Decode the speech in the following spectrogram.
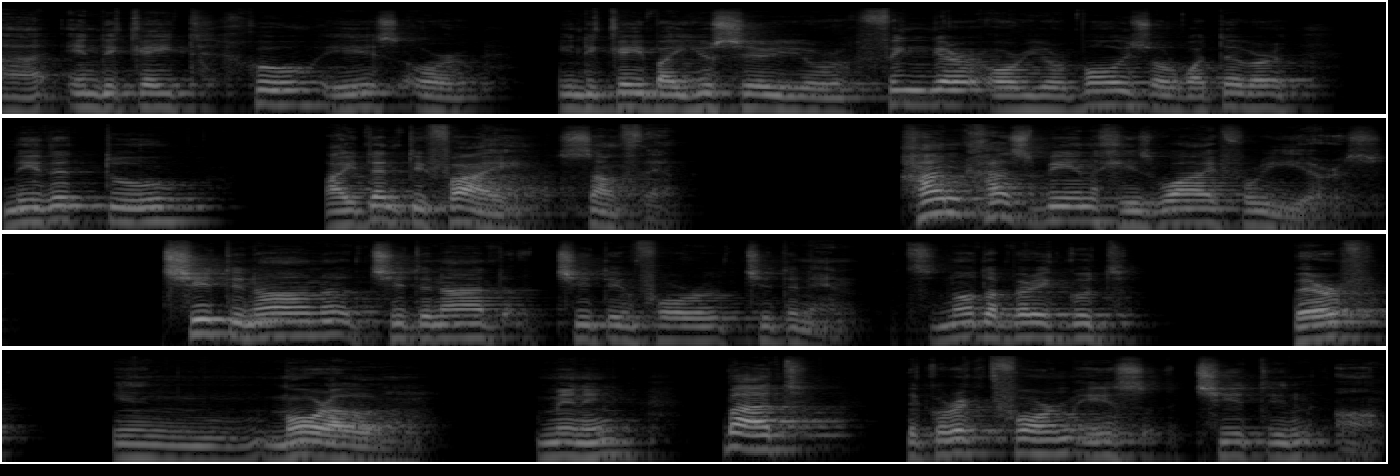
uh, indicate who is or indicate by using your finger or your voice or whatever needed to identify something. Hank has been his wife for years. Cheating on, cheating at, cheating for, cheating in. It's not a very good verb in moral meaning, but the correct form is cheating on.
